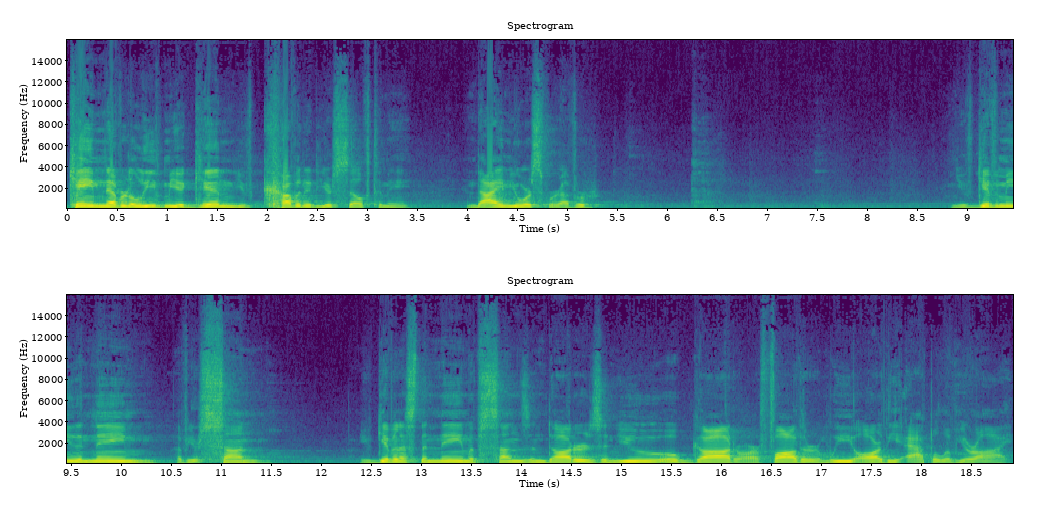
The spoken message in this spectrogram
came never to leave me again. You've covenanted yourself to me, and I am yours forever. You've given me the name of your Son You've given us the name of sons and daughters, and you, O oh God, are our Father, and we are the apple of your eye.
